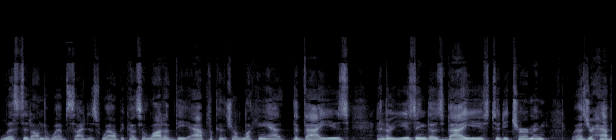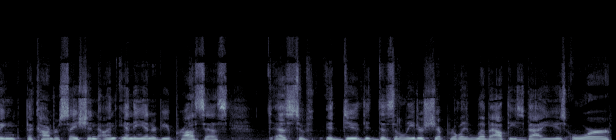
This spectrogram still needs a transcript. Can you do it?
listed on the website as well because a lot of the applicants are looking at the values and yeah. they're using those values to determine as you're having the conversation on, in the interview process as to do does the leadership really live out these values or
